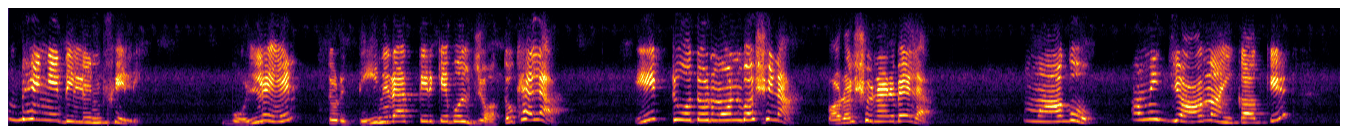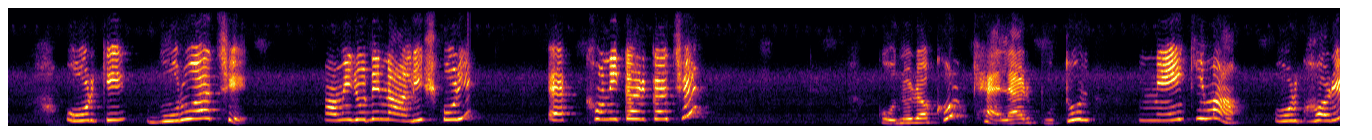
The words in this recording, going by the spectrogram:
ভেঙে দিলেন ফেলে। বললেন, তোর দিন রাত্রির কেবল যত খেলা, একটুও তোর মন বসে না পড়াশোনার বেলা। মা গো, আমি জানাই কাকে ওর কি গুরু আছে? আমি যদি নালিশ করি, এক্ষুনি তার কাছে। কোনো রকম খেলার পুতুল নেই কি মা ওর ঘরে?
